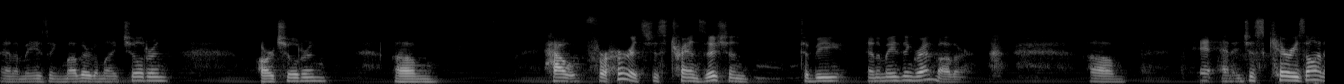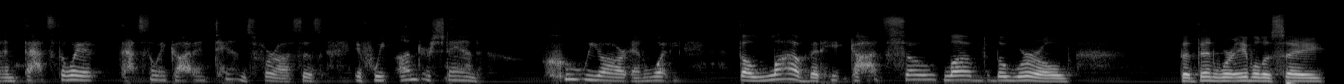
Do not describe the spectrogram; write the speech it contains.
an amazing mother to my children, our children, um, how for her it's just transitioned to be an amazing grandmother. um, and, it just carries on. And that's the way it, that's the way God intends for us is if we understand who we are and what the love that he God so loved the world that then we're able to say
